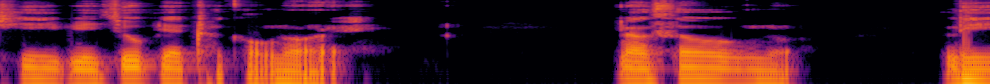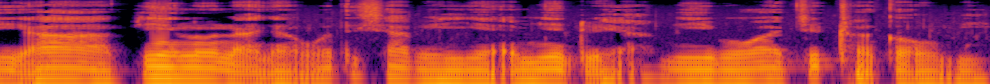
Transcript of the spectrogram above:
ဖြည်းဖြည်းကျိုးပြတ်ထွက်ကုန်တော့တယ်။နောက်ဆုံးတော့ လေအားပြင်းလွန်းတာကြောင့်ဝတ္တချပင်ရဲ့အမြင့်တွေဟာမြေပေါ်ကကျွတ်ထွက်ကုန်ပြီး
